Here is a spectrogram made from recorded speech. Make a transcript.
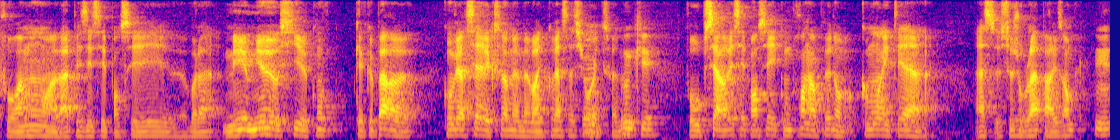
pour vraiment euh, apaiser ses pensées, euh, voilà. Mais mieux aussi euh, quelque part converser avec soi-même, avoir une conversation Ouais, avec soi-même pour observer ses pensées et comprendre un peu dans, comment on était à, à ce, ce jour-là, par exemple, Hmm.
